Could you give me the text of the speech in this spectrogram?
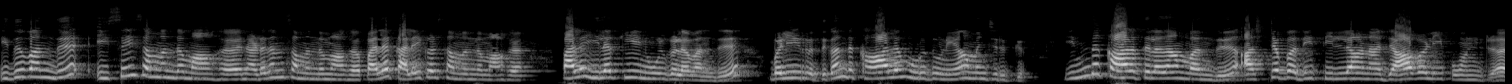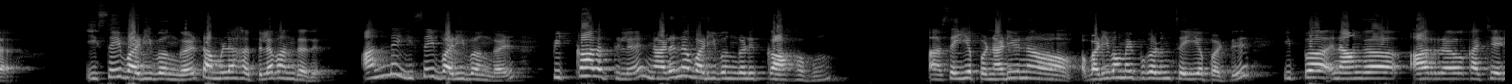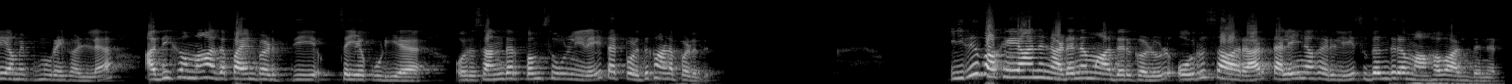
இது வந்து இசை சம்பந்தமாக நடனம் சம்பந்தமாக பல கலைகள் சம்பந்தமாக பல இலக்கிய நூல்களை வந்து வெளியிடுறதுக்கு அந்த காலம் உறுதுணையா அமைஞ்சிருக்கு. இந்த காலத்துல தான் வந்து அஷ்டபதி தில்லானா ஜாவளி போன்ற இசை வடிவங்கள் தமிழகத்துல வந்தது. அந்த இசை வடிவங்கள் பிற்காலத்துல நடன வடிவங்களுக்காகவும் செய்யப்ப நடன வடிவமைப்புகளும் செய்யப்பட்டு இப்ப நாங்க ஆடுற கச்சேரி அமைப்பு முறைகள்ல அதிகமா அதை பயன்படுத்தி செய்யக்கூடிய ஒரு சந்தர்ப்பம் சூழ்நிலை தற்பொழுது காணப்படுது. இரு வகையான நடன மாதர்களுள் ஒரு சாரார் தலைநகரிலே சுதந்திரமாக வாழ்ந்தனர்.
